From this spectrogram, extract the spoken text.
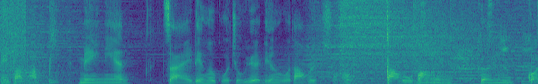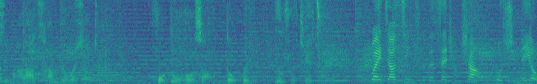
没办法比。每年在联合国九月联合国大会的时候，大陆方面。跟瓜地马拉他们的外交者或多或少都会有所接触。外交竞逐的赛场上，或许没有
